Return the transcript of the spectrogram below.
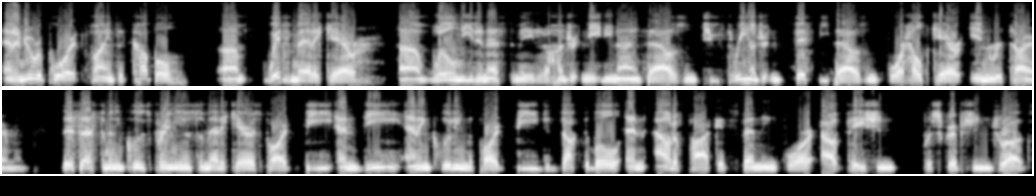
And a new report finds a couple um, with Medicare um, will need an estimated 189,000 to 350,000 for health care in retirement. This estimate includes premiums for Medicare's Part B and D, and including the Part B deductible and out-of-pocket spending for outpatient prescription drugs.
